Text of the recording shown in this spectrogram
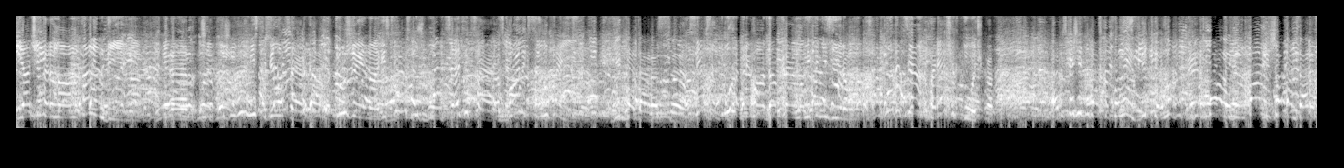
Я Чигирина Наталія Андріївна. Е, жив- Живу в місті Біла Церква. Дружина, військовослужбовця, офіцера Збройних сил України. Де зараз? 72 бригада окремо механізована. Знаходиться в гарячих. Розкажіть, будь ласка, коли звідки ну, відмови він там що там зараз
